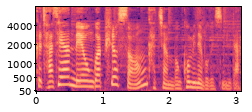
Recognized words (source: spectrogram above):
그 자세한 내용과 필요성 같이 한번 고민해 보겠습니다.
